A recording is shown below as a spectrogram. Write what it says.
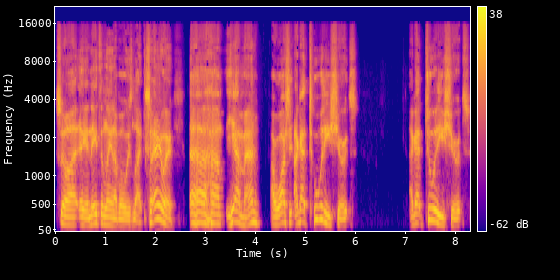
So uh, Nathan Lane, I've always liked. So anyway, uh, um, yeah, man, I watched it. I got two of these shirts. I got two of these shirts,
